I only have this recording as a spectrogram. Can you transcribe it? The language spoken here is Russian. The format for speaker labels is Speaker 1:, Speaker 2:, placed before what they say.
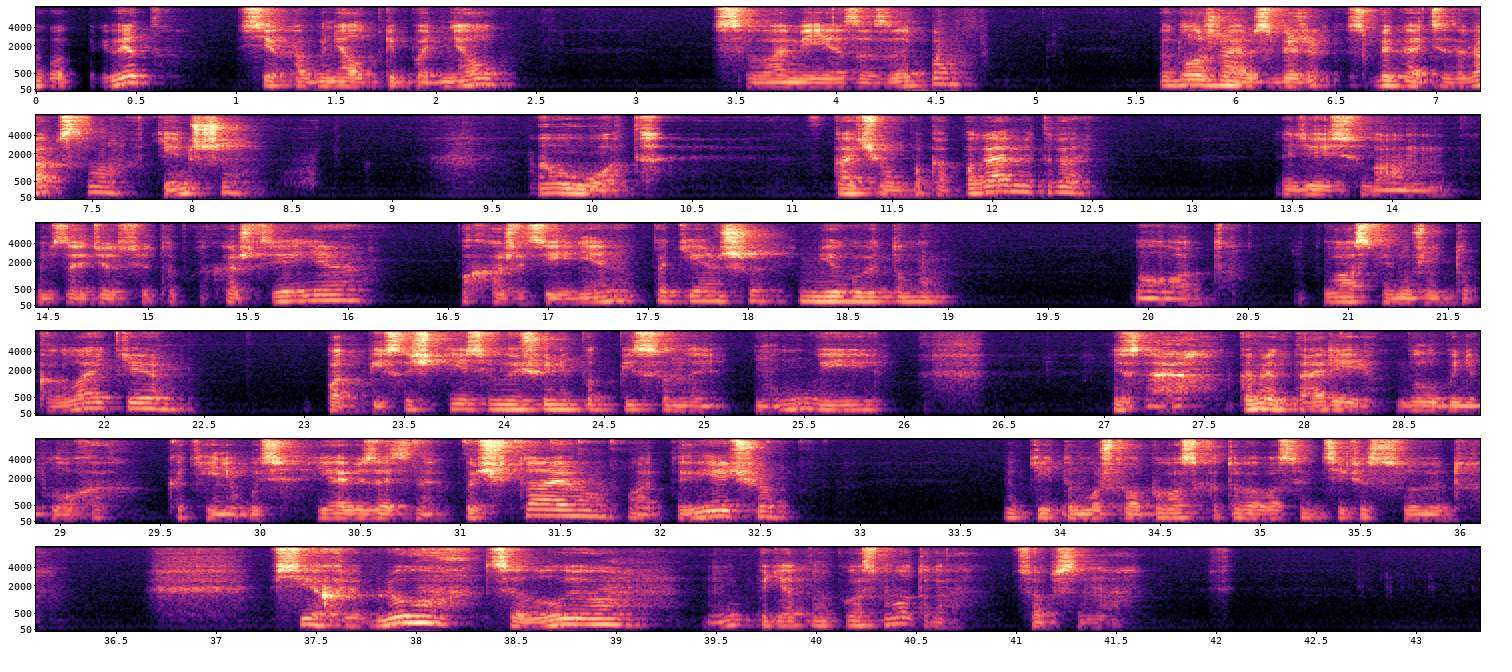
Speaker 1: Вот, привет. Всех обнял, приподнял. С вами я, Зазепа. Продолжаем сбегать из рабства в Кенши. Вот. Вкачиваем пока параметры. Надеюсь, вам зайдет все это прохождение. Похождение по Кенши, миру этому. Вот. От вас мне нужны только лайки, подписочки, если вы еще не подписаны. Ну и, не знаю, комментарии было бы неплохо какие-нибудь. Я обязательно их почитаю, отвечу. Какие-то, может, вопросы, которые вас интересуют. Всех люблю, целую. Ну, приятного просмотра, собственно.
